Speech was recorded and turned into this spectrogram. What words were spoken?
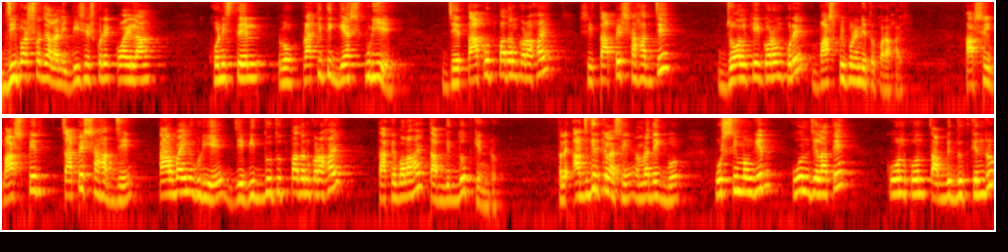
জীবাশ্ম জ্বালানি, বিশেষ করে কয়লা, খনিজ তেল এবং প্রাকৃতিক গ্যাস পুড়িয়ে যে তাপ উৎপাদন করা হয়, সেই তাপের সাহায্যে জলকে গরম করে বাষ্পে পরিণত করা হয়। আর সেই বাষ্পের চাপের সাহায্যে টারবাইন ঘুরিয়ে যে বিদ্যুৎ উৎপাদন করা হয়, তাকে বলা হয় তাপবিদ্যুৎ কেন্দ্র। তাহলে আজকের ক্লাসে আমরা দেখব পশ্চিমবঙ্গের কোন জেলাতে কোন কোন তাপবিদ্যুৎ কেন্দ্র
